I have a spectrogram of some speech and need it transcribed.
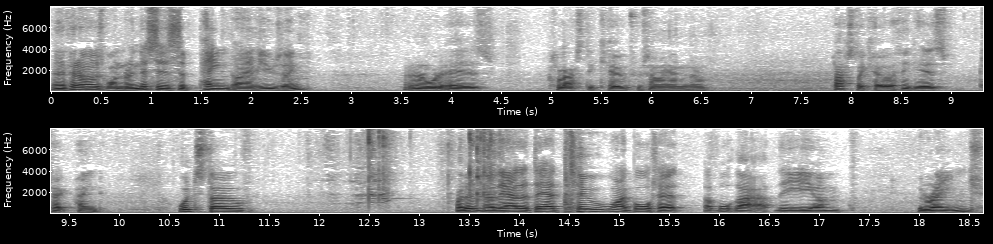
And if anyone was wondering, this is the paint I am using. I don't know what it is. Plasti-kote or something, I don't know. Plasti-kote, I think it is. Tech paint. Wood stove. I don't know. They had they had two when I bought it. I bought that at the um, the range.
